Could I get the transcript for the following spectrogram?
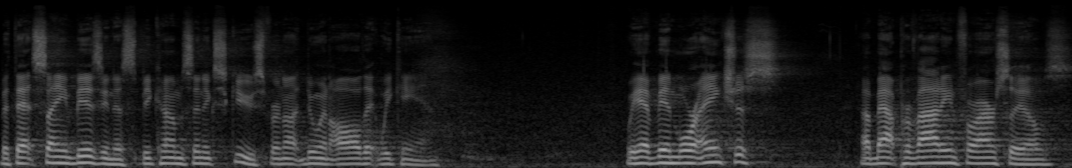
But that same busyness becomes an excuse for not doing all that we can. We have been more anxious about providing for ourselves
